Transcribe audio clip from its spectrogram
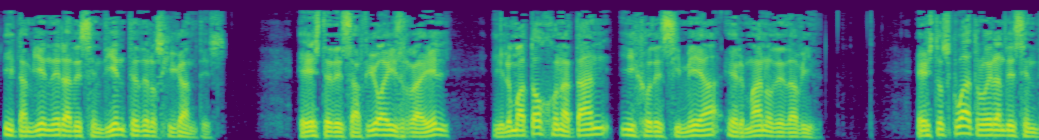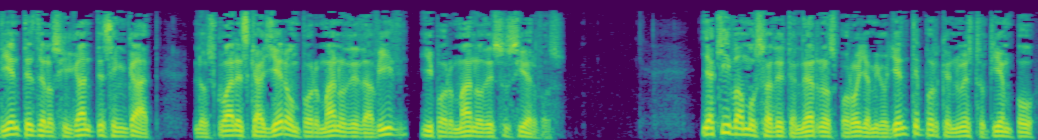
y también era descendiente de los gigantes. Este desafió a Israel, y lo mató Jonatán, hijo de Simea, hermano de David. Estos cuatro eran descendientes de los gigantes en Gad, los cuales cayeron por mano de David y por mano de sus siervos. Y aquí vamos a detenernos por hoy, amigo oyente, porque nuestro tiempo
